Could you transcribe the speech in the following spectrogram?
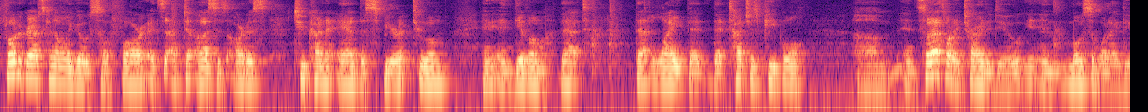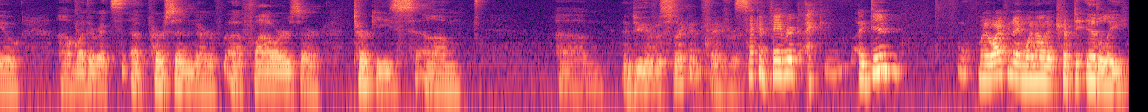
photographs can only go so far. It's up to us as artists to kind of add the spirit to them and, and give them that that light that, that touches people. Um, and so that's what I try to do in, most of what I do, um, whether it's a person or uh, flowers or turkeys. Um, um, And do you have a second favorite? Second favorite, I, I did. My wife and I went on a trip to Italy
